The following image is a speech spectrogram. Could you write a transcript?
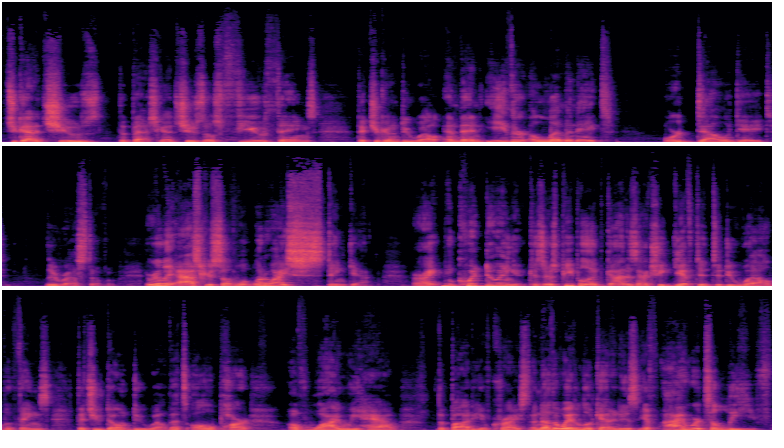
But you got to choose the best. You got to choose those few things that you're going to do well, and then either eliminate or delegate the rest of them. And really ask yourself, what, do I stink at? All right, and quit doing it because there's people that God has actually gifted to do well the things that you don't do well. That's all part of why we have the body of Christ. Another way to look at it is if I were to leave,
